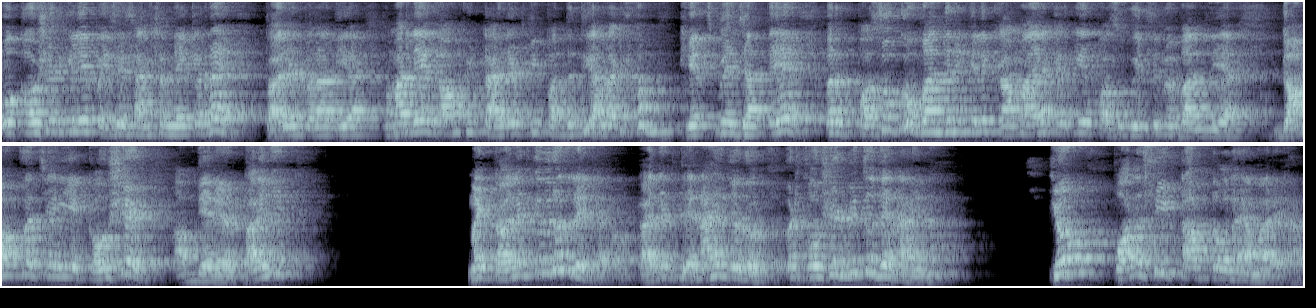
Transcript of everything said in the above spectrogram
वो कौशल के लिए पैसे सैंक्शन नहीं कर रहे टॉयलेट बना दिया। हमारे लिए गाँव की टॉयलेट की पद्धति अलग है। हम खेत में जाते हैं, पर पशु को बांधने के लिए काम आया करके पशु को इसी में बाँध लिया। गाँव को चाहिए कौशल, आप दे रहे हो टॉयलेट। मैं टॉयलेट के विरोध नहीं कर रहा हूँ। टॉयलेट देना है ज़रूर बट कौशेड भी तो देना है ना। क्यों? पॉलिसी टॉप डाउन है हमारे यहाँ।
